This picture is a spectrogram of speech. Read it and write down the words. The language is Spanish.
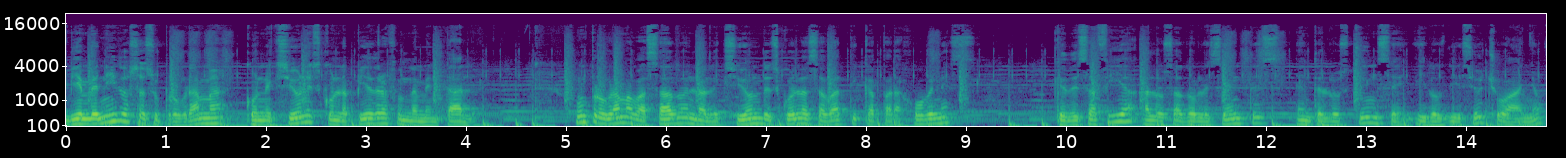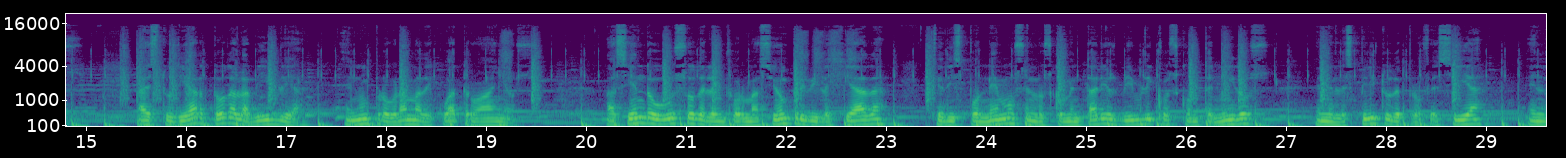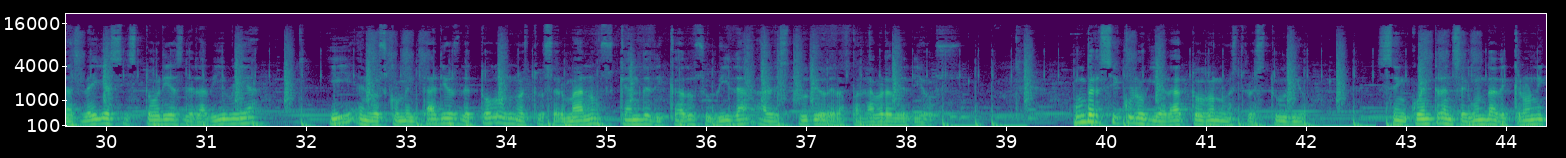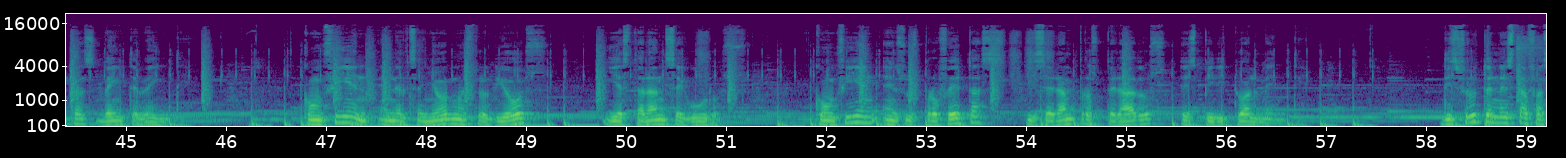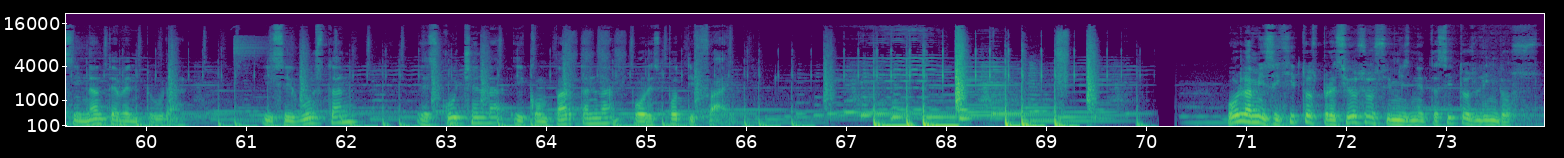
Bienvenidos a su programa Conexiones con la Piedra Fundamental, un programa basado en la lección de escuela sabática para jóvenes que desafía a los adolescentes entre los 15 y los 18 años a estudiar toda la Biblia en un programa de cuatro años, haciendo uso de la información privilegiada que disponemos en los comentarios bíblicos contenidos en el espíritu de profecía, en las bellas historias de la Biblia y en los comentarios de todos nuestros hermanos que han dedicado su vida al estudio de la palabra de Dios. Un versículo guiará todo nuestro estudio. Se encuentra en 2 de Crónicas 20:20. Confíen en el Señor nuestro Dios y estarán seguros. Confíen en sus profetas y serán prosperados espiritualmente. Disfruten esta fascinante aventura y si gustan, escúchenla y compártanla por Spotify. Hola mis hijitos preciosos y mis nietecitos lindos.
